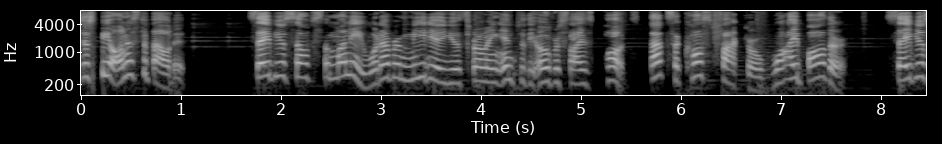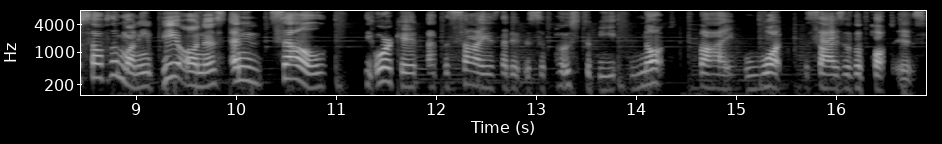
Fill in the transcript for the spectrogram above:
Just be honest about it. Save yourself some money. Whatever media you're throwing into the oversized pots, that's a cost factor. Why bother? Save yourself the money, be honest, and sell the orchid at the size that it is supposed to be, not by what the size of the pot is.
